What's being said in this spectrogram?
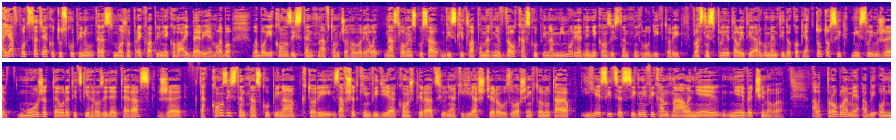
a ja v podstate ako tú skupinu, teraz možno prekvapím niekoho aj beriem, lebo, lebo je konzistentná v tom, čo hovorí. Ale na Slovensku sa vyskytla pomerne veľká skupina mimoriadne nekonzistentných ľudí, ktorí vlastne splietali tie argumenty dokopy. A toto si myslím, že môže teoreticky hroziť aj teraz, že tá konzistentná skupina, ktorí za všetkým vidia konšpiráciu nejakých jašterov z Washingtonu, tá je síce signifikantná, ale nie nie je väčšinová. Ale problém je, aby oni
